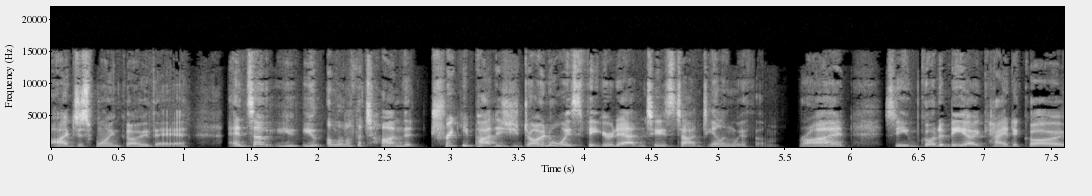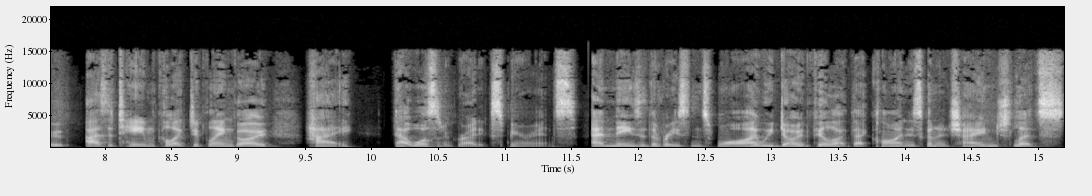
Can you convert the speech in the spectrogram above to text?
I just won't go there. And so you, you, a lot of the time, the tricky part is you don't always figure it out until you start dealing with them, right? So you've got to be okay to go as a team collectively and go, hey, that wasn't a great experience, and these are the reasons why we don't feel like that client is going to change. Let's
